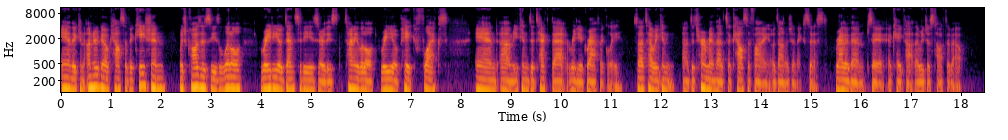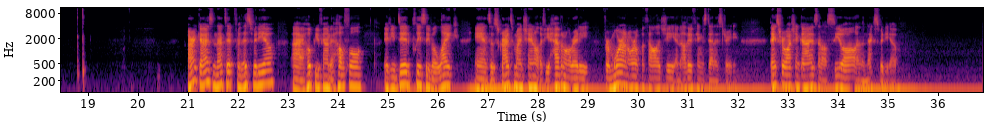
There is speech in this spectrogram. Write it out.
and they can undergo calcification, which causes these little radio densities or these tiny little radiopaque flecks, and um, you can detect that radiographically. So that's how we can uh, determine that it's a calcifying odontogenic cyst rather than, say, a KCOT that we just talked about. Alright guys, and that's it for this video. I hope you found it helpful. If you did, please leave a like and subscribe to my channel if you haven't already for more on oral pathology and other things dentistry. Thanks for watching guys, and I'll see you all in the next video.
